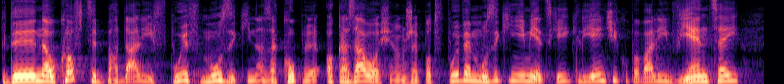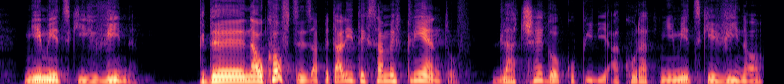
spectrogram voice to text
Gdy naukowcy badali wpływ muzyki na zakupy, okazało się, że pod wpływem muzyki niemieckiej klienci kupowali więcej niemieckich win. Gdy naukowcy zapytali tych samych klientów, dlaczego kupili akurat niemieckie wino,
